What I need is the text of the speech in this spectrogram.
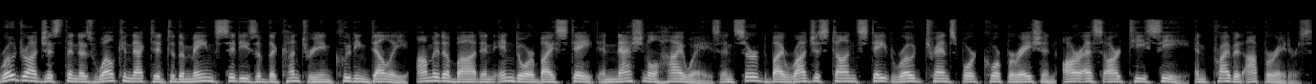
Rajasthan is well connected to the main cities of the country including Delhi, Ahmedabad and Indore by state and national highways and served by Rajasthan State Road Transport Corporation and private operators.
